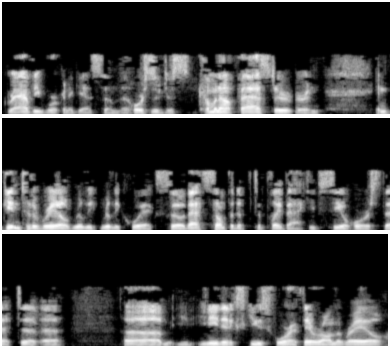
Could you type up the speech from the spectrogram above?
gravity working against them. The horses are just coming out faster and and getting to the rail really really quick. So that's something to, to play back. You see a horse that. Uh, um, you, you need an excuse for if they were on the rail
